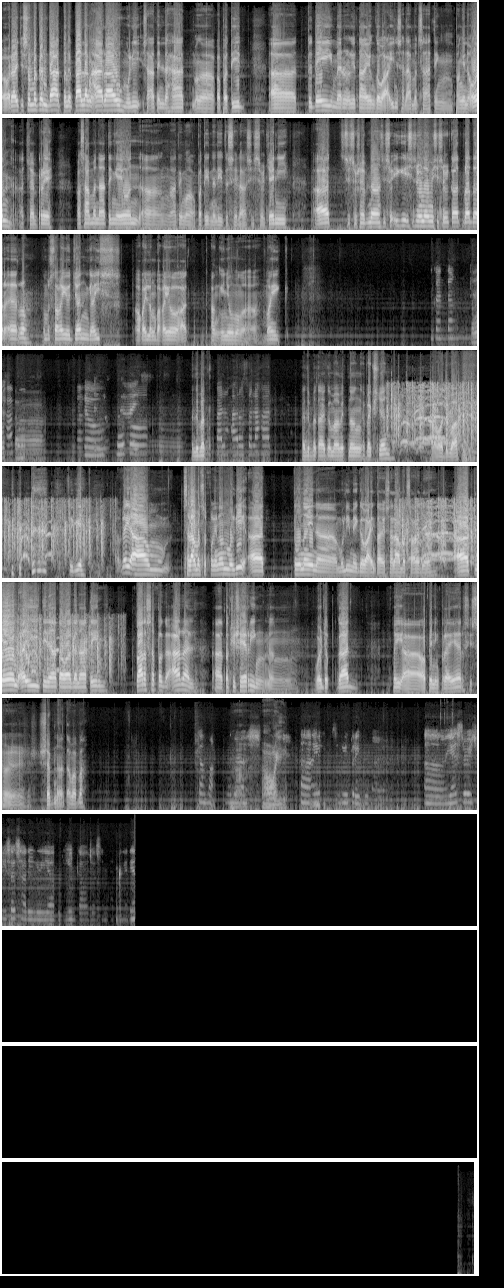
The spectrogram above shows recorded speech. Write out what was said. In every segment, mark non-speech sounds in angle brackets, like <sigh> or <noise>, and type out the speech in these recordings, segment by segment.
Alright, isang maganda at panagpalang araw muli sa atin lahat mga kapatid. At today, meron ulit tayong gawain. Salamat sa ating Panginoon. At syempre, kasama natin ngayon ang ating mga kapatid. Nandito sila, Sister Jenny, at Sister Shebna, Sister Iggy, Sister Nami, Sister Kat, Brother Ero. Kamusta kayo dyan, guys? Okay lang ba kayo? At ang inyong mga mic? Magandang hapon. Hello. Hello. Ano ba, Palang araw sa lahat. ano ba tayo gumamit ng effects dyan? Oo, diba? <laughs> Sige. Okay, um, salamat sa Panginoon muli at tunay na muli may gawain tayo. Salamat sa Kanya. At ngayon ay tinatawagan natin para sa pag-aaral at pag-sharing ng Word of God. Okay, ah, opening prayer, Sister Shebna, tama ba? Tama. Madalas. Okay. Ah, ayun. Sige, pray po tayo. Ah, yes, Lord Jesus, hallelujah. Purihin ka, Diyos ng kapangyarihan.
